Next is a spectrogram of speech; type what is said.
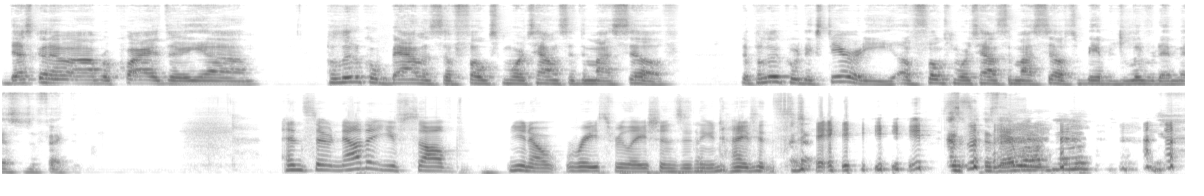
that's going to uh, require the um, political balance of folks more talented than myself, the political dexterity of folks more talented than myself to be able to deliver that message effectively. And so now that you've solved, you know, race relations in the United States, is, is that what I'm doing?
